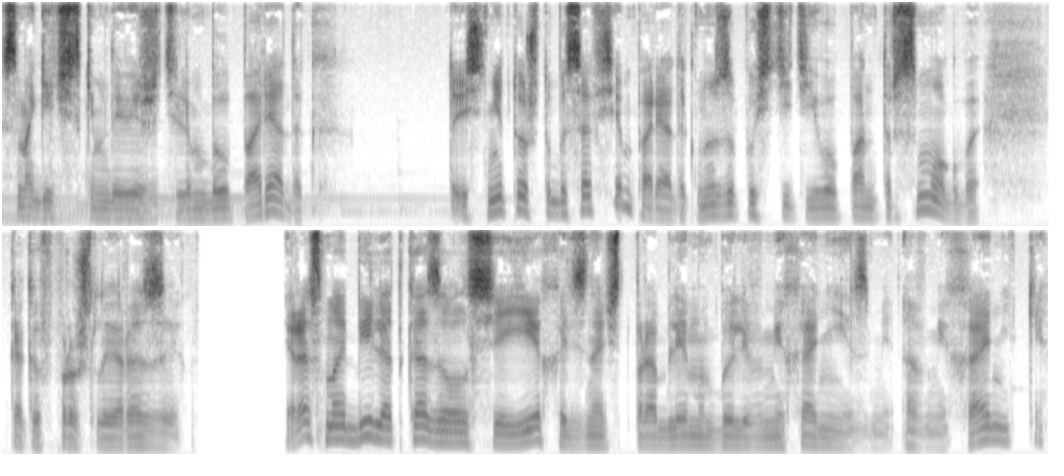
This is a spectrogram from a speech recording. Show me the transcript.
С магическим движителем был порядок. То есть не то чтобы совсем порядок, но запустить его Пантер смог бы, как и в прошлые разы. И раз мобиль отказывался ехать, значит, проблемы были в механизме, а в механике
